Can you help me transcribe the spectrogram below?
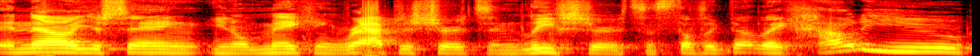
and now you're saying you know making Raptor shirts and Leaf shirts and stuff like that like how do you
